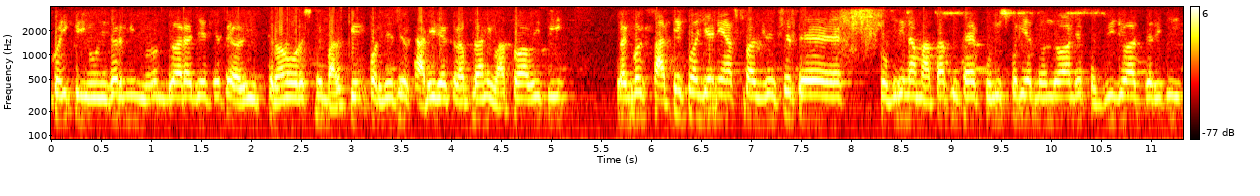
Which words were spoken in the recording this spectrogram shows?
કોઈક વિધર્મી યુવક દ્વારા જે છે તે હજી ત્રણ વર્ષની બાળકી ઉપર જે છે શારીરિક કળપલાની વાતો આવી હતી. લગભગ સાતેક વાગ્યાની આસપાસ જે છે તે છોકરીના માતા પિતાએ પોલીસ ફરિયાદ નોંધવા માટે તજવીજો હાથ ધરી હતી.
